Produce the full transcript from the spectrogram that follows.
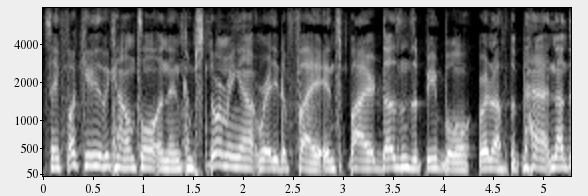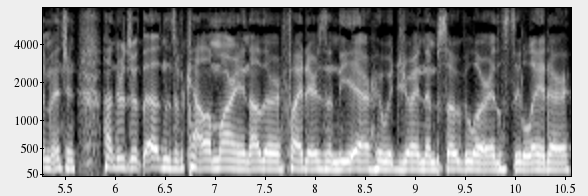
say fuck you to the council, and then come storming out ready to fight, inspire dozens of people right off the bat, not to mention hundreds or thousands of calamari and other fighters in the air who would join them so gloriously later.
